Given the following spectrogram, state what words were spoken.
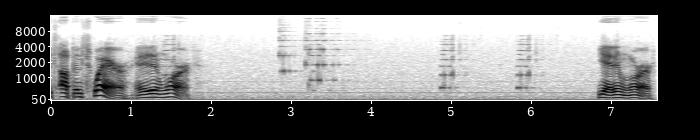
It's up and square, and it didn't work. Yeah, it didn't work.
